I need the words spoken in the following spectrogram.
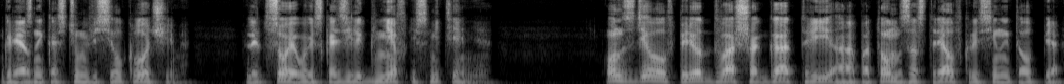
Грязный костюм висел клочьями. Лицо его исказили гнев и смятение. Он сделал вперед два шага, три, а потом застрял в крысиной толпе.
